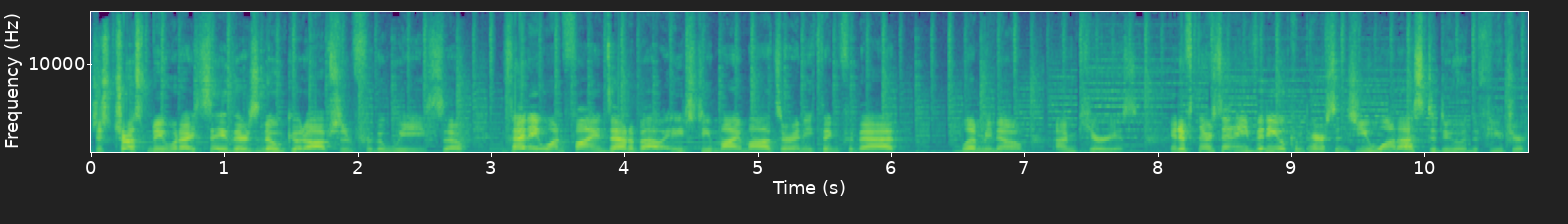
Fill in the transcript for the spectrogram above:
just trust me when I say there's no good option for the Wii. So if anyone finds out about HDMI mods or anything for that, let me know. I'm curious. And if there's any video comparisons you want us to do in the future,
